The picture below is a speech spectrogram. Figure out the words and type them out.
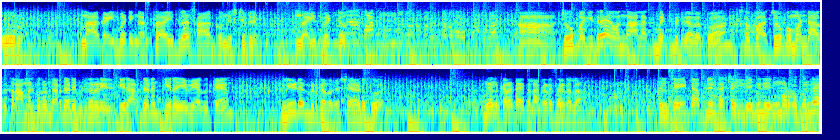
ಮೂರು. ನಾಲ್ಕು, ಐದು ಬೆಟ್ಟಿಂಗ್ ಹಸ್ತ ಇದ್ದರೆ ಸಾಕು ಒಂದಿಷ್ಟಿದ್ರೆ. ಒಂದು ಐದು ಬೆಟ್ಟು. ಹಾಂ ಚೂಪಾಗಿದ್ದರೆ ಒಂದು ನಾಲ್ಕು ಬೆಟ್ ಬಿಟ್ಕೋಬೇಕು. ಸ್ವಲ್ಪ ಚೂಪು ಮೊಂಡ ಆಗುತ್ತೆ ಆಮೇಲೆ ಬೇಕಾದ್ರೆ ಒಂದು ಅರ್ಧ ಅಡಿ ಬಿಟ್ಕೊಂಡು ನಡೆಯುತ್ತೆ ತೀರಾ ಅರ್ಧ ಅಡಿ ತೀರಾ ಹೆವಿ ಆಗುತ್ತೆ. ಮೀಡಿಯಮ್ ಬಿಟ್ಕೋಬೇಕು ಅಷ್ಟೇ ಎರಡಕ್ಕೂ ಇನ್ನೇನು ಕರೆಕ್ಟ್ ಆಯ್ತಲ್ಲ ಆ ಕಡೆ ಸೈಡೆಲ್ಲ ಇನ್ನು ಚೈ ಟಾಪ್ಲಿಂಗ್ ಅಷ್ಟೇ ಇದು ಹೆಂಗಿದೆ ಹೆಂಗೆ ಮಾಡಬೇಕು ಅಂದರೆ?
